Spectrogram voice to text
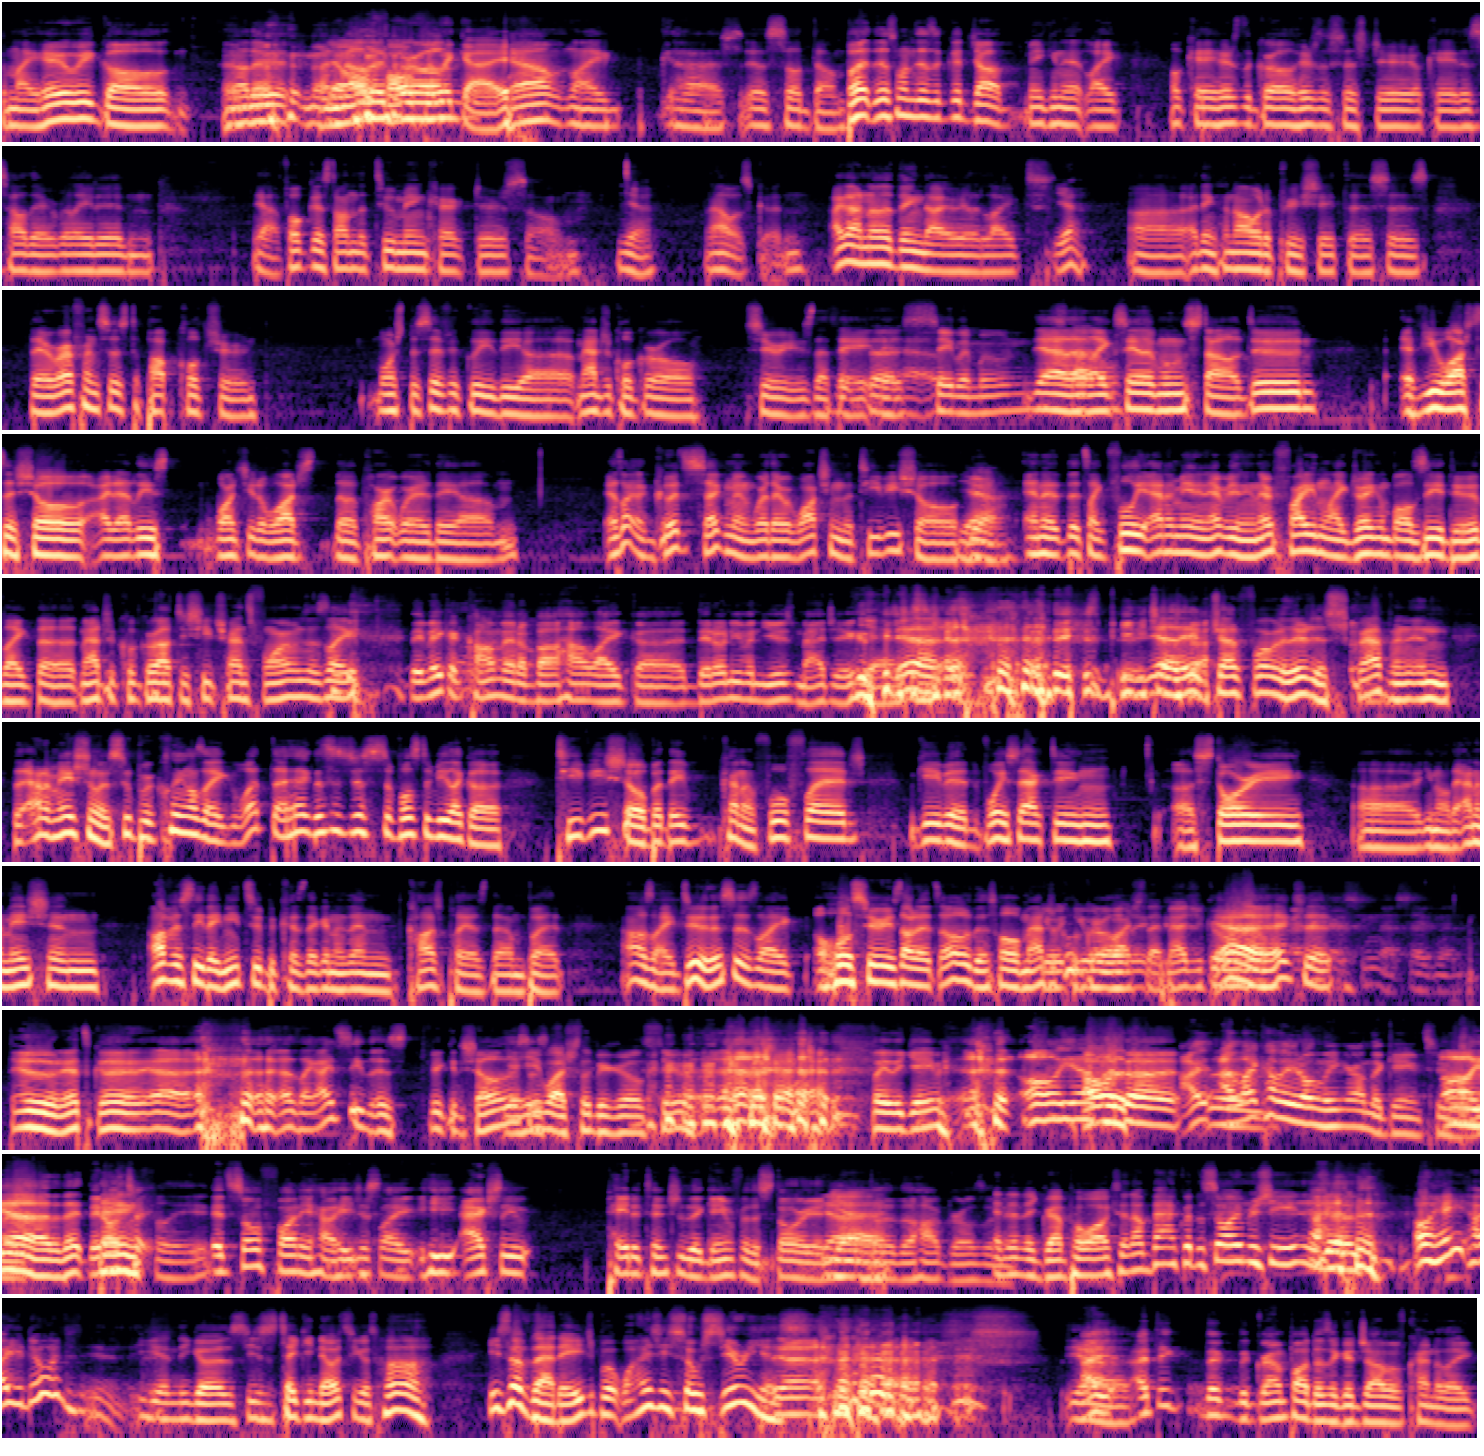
I'm like, here we go, another no, another girl. the guy. Yeah, I'm like, gosh, it was so dumb. But this one does a good job making it like, okay, here's the girl, here's the sister. Okay, this is how they're related, and yeah, focused on the two main characters. So yeah, That was good. I got another thing that I really liked. Yeah. Uh, I think Hanal would appreciate this. Is their references to pop culture, more specifically the uh, Magical Girl series that they, the, the have. Sailor Moon. Yeah, that like Sailor Moon style, dude. If you watch the show, I'd at least want you to watch the part where they um, it's like a good segment where they're watching the TV show. Yeah. And it, it's like fully animated and everything. They're fighting like Dragon Ball Z, dude. Like the magical girl after she transforms is like, They make a comment about how like uh, they don't even use magic. Yeah. they, just, yeah, they just beat each yeah, other. they up. transform. They're just scrapping, and the animation was super clean. I was like, what the heck? This is just supposed to be like a TV show, but they kind of full fledged gave it voice acting, a story, uh, you know, the animation. Obviously, they need to because they're gonna then cosplay as them. But I was like, dude, this is like a whole series on its own. This whole You, magical you would girl. watch that magical. Girl. Yeah, girl? heck shit. I've seen that segment. Dude, it's good. Yeah, I was like, I'd see this freaking show. Yeah, This he is- watched Sleepy Girls too. Play the game. oh yeah. oh, the- the I, I like how they don't linger on the game too. oh Like, yeah, they, they don't ta- thankfully. it's so funny how he just like he actually paid attention to the game for the story and Yeah. yeah. the, the hot girls. In and it. then the grandpa walks in. I'm back with the sewing machine. And he goes, "Oh hey, how you doing?" And he goes, he's taking notes. He goes, "Huh." He's of that age, but why is he so serious? yeah. yeah. I, I think the the grandpa does a good job of kind of like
